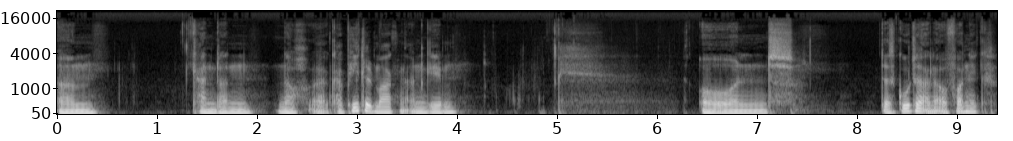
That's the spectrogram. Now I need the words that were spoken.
ähm, kann dann noch äh, Kapitelmarken angeben. Und das Gute an Auphonic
